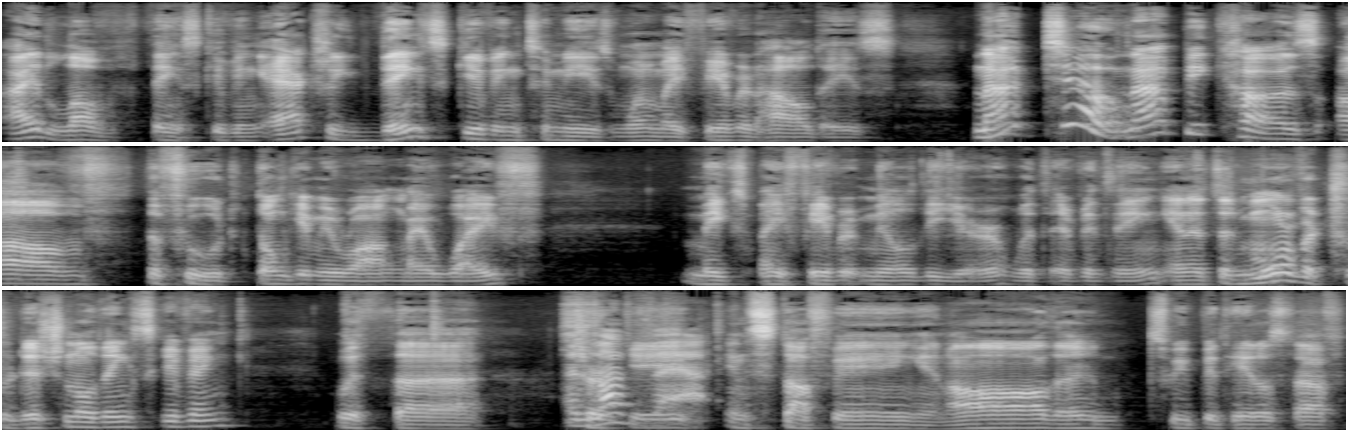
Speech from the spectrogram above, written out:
I love Thanksgiving. Actually, Thanksgiving to me is one of my favorite holidays. Not too. Not because of the food. Don't get me wrong. My wife makes my favorite meal of the year with everything, and it's a, more of a traditional Thanksgiving with uh, I turkey that. and stuffing and all the sweet potato stuff.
